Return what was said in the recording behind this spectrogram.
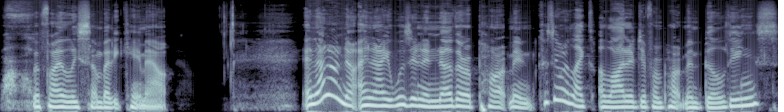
Wow. But finally somebody came out. And I don't know. And I was in another apartment because there were like a lot of different apartment buildings.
